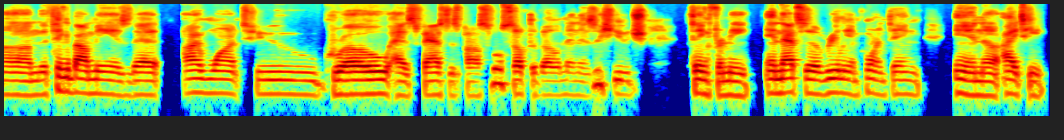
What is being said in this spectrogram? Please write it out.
Um, the thing about me is that I want to grow as fast as possible. Self development is a huge thing for me. And that's a really important thing in uh, IT.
